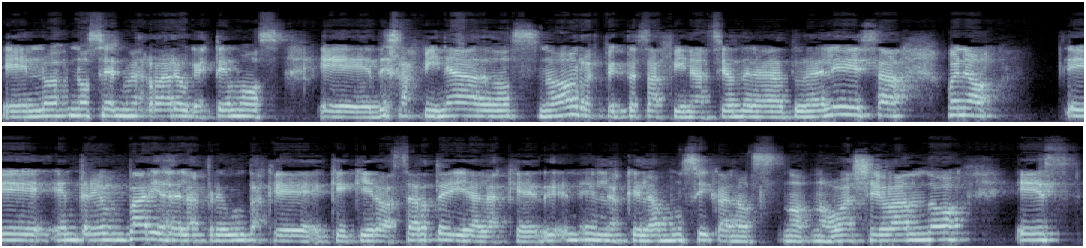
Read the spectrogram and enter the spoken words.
eh, no, no, sé, no es raro que estemos eh, desafinados, ¿no? Respecto a esa afinación de la naturaleza. Bueno, eh, entre varias de las preguntas que, quiero hacerte y a las que, en, las que la música nos, va llevando, es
